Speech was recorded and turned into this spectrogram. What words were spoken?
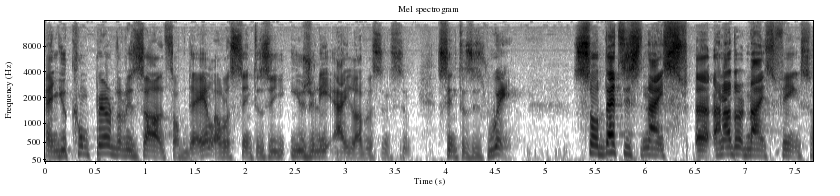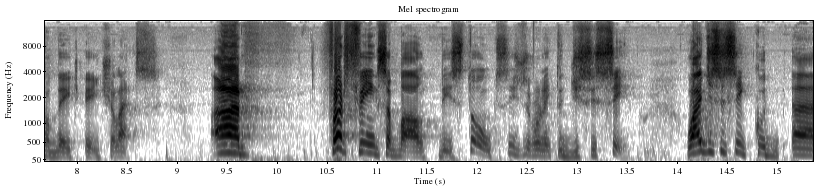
and you compare the results of the A-level synthesis, usually A-level synthesis win. So that is nice, uh, another nice things of the HLS. Um, first things about these talks is related to GCC. Why GCC could, uh,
